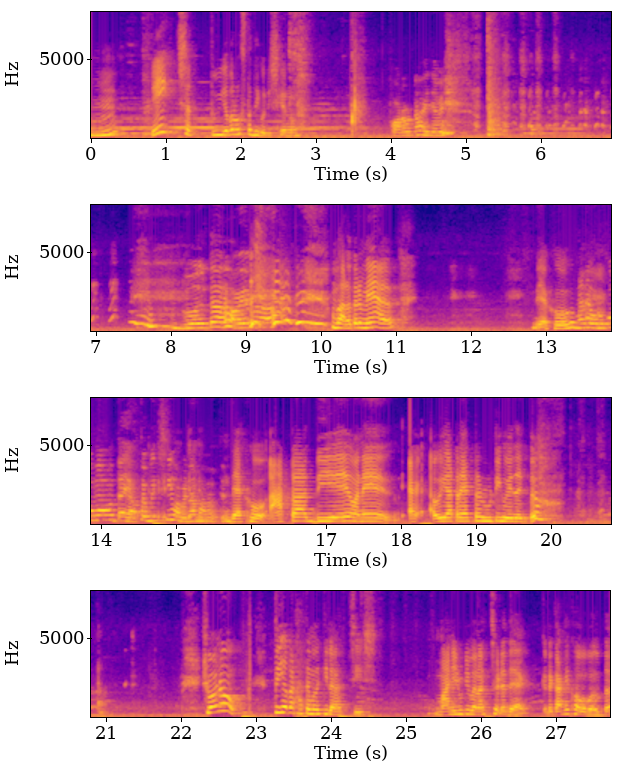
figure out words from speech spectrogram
হুম? এই তুই আবার ওস্তাদি করিস কেন? পরোটা হয়ে যাবে। গোল তো আর হবে না। ভারতের ম্যাপ। দেখো। মানে ওরকমও তাই এত বেশি হবে না ভারতে। দেখো আটা দিয়ে মানে ওই আটায় একটা রুটি হয়ে যেত শোনো তুই আবার হাতের মধ্যে কি লাগাচ্ছিস? মানি রুটি বানাচ্ছে ওটা দেখ এটা কাকে খাব বলতো?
